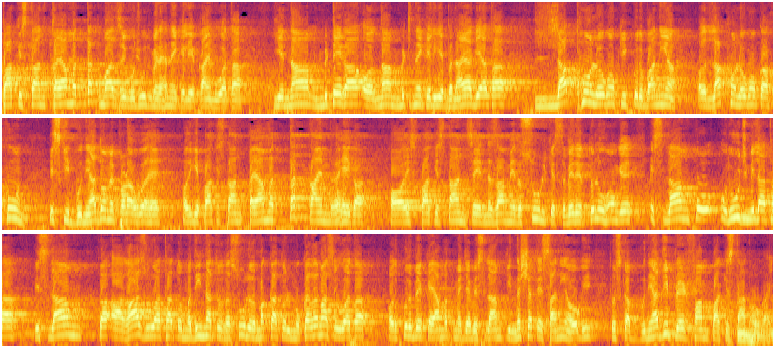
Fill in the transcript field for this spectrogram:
पाकिस्तान क़यामत तक माज वजूद में रहने के लिए कायम हुआ था। ये ना मिटेगा और ना मिटने के लिए बनाया गया था। लाखों लोगों की कुर्बानियाँ और लाखों लोगों का खून इसकी बुनियादों में पड़ा हुआ है और ये पाकिस्तान क़यामत तक कायम रहेगा और इस पाकिस्तान से निज़ाम रसूल के सवेरे तुलू होंगे। इस्लाम को उरूज मिला था। इस्लाम का आगाज़ हुआ था तो मदीना तो रसूल और मक्का तो मुकरमा से हुआ था। और कुर्ब क़यामत में जब इस्लाम की नशत सानिया होगी तो उसका बुनियादी प्लेटफार्म पाकिस्तान होगा।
